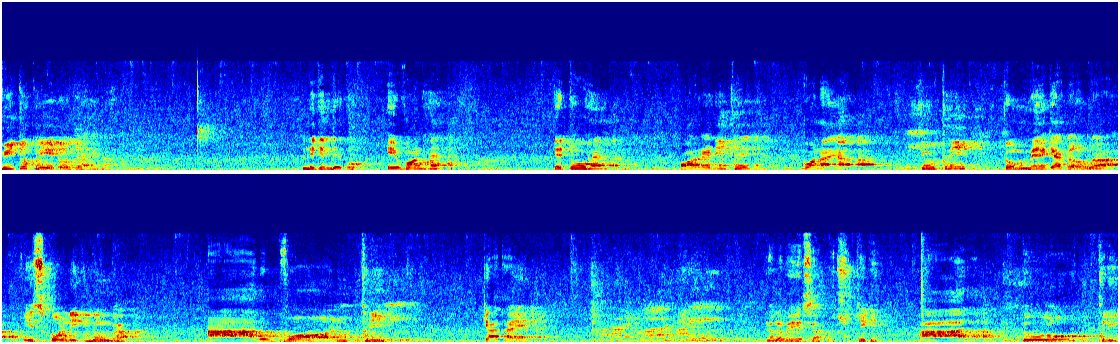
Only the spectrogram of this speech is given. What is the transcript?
V2 क्रिएट हो जाएगा। लेकिन देखो ए वन है ए टू है ऑलरेडी थे, कौन आया? Q3 तो मैं क्या करूँगा? इसको लिख दूँगा। आर वन थ्री क्या था ये? मतलब ऐसा कुछ, ठीक है? आर टू थ्री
